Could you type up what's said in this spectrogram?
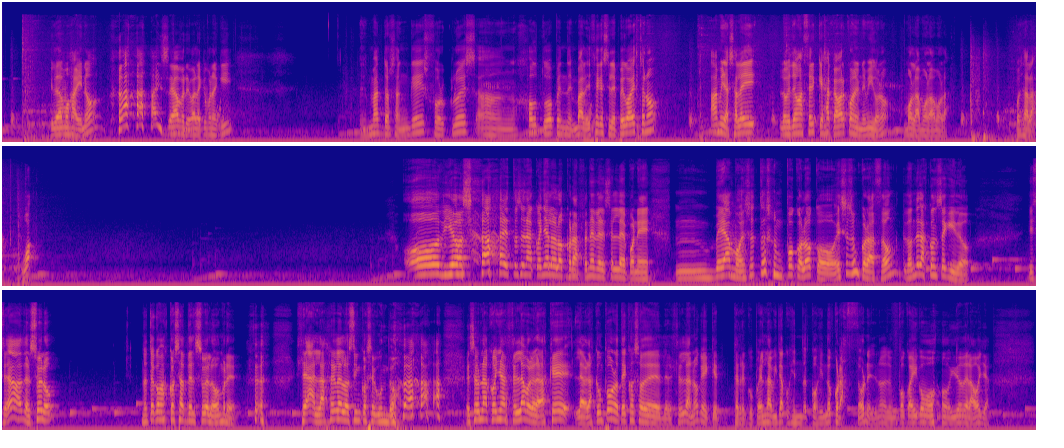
Y le damos ahí, ¿no? y se abre, vale, ¿qué pone aquí? Smart doors and gates for clues and how to open them. Vale, dice que si le pego a esto, ¿no? Ah, mira, sale ahí lo que tengo que hacer que es acabar con el enemigo, ¿no? Mola, mola, mola Pues ala ¡Guau! ¡Oh, Dios! esto es una coña lo de los corazones del Zelda Pone... Mm, veamos, esto es un poco loco ¿Eso es un corazón? ¿De dónde lo has conseguido? Dice, ah, del suelo no te comas cosas del suelo, hombre. o sea, la regla de los 5 segundos. Esa es una coña del Zelda, porque la verdad es que, la verdad es que un poco grotesco eso del Zelda, ¿no? Que, que, te recuperes la vida cogiendo, cogiendo corazones, ¿no? Es un poco ahí como ido de la olla.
